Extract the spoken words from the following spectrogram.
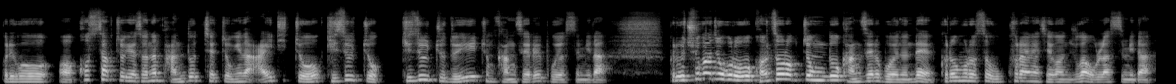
그리고 어, 코스닥 쪽에서는 반도체 쪽이나 IT 쪽, 기술 쪽, 기술주들이 좀 강세를 보였습니다. 그리고 추가적으로 건설업종도 강세를 보였는데 그럼으로써 우크라이나 재건주가 올랐습니다.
